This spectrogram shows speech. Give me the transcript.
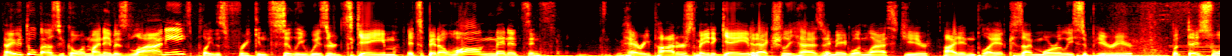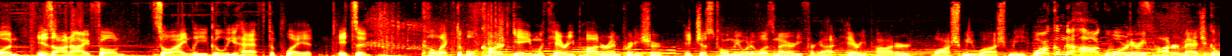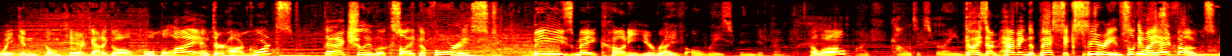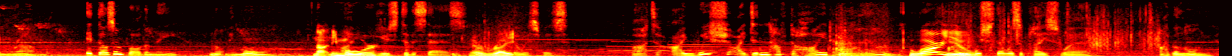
Hey YouTube, how's it going? My name is Lonnie. Let's play this freaking silly wizards game. It's been a long minute since Harry Potter's made a game. It actually has. They made one last year. I didn't play it because I'm morally superior. But this one is on iPhone, so I legally have to play it. It's a collectible card game with Harry Potter, I'm pretty sure. It just told me what it was and I already forgot. Harry Potter, wash me, wash me. Welcome to Hogwarts. Harry Potter, Magic Awaken, don't care, gotta go. Opalai, enter Hogwarts. That actually looks like a forest. Bees make honey, you're right. I've always been different. Hello? I can't explain. Guys, I'm having the best experience. Strange Look at my headphones. when I'm around. It doesn't bother me. Not anymore. Not anymore. I'm used to the stares. Yeah, right. The whispers. But I wish I didn't have to hide who I am. Who are you? I wish there was a place where I belong.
